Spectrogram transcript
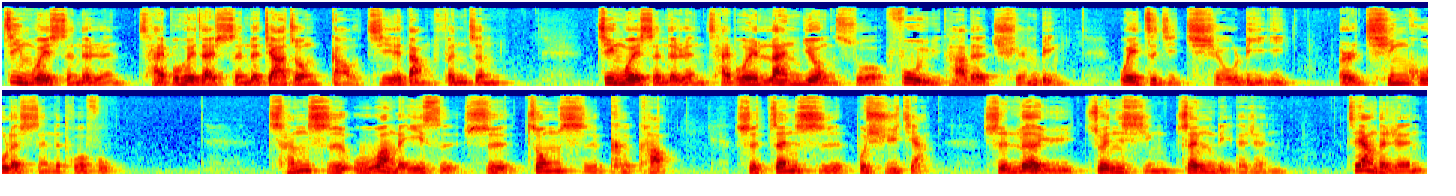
敬畏神的人才不会在神的家中搞结党纷争，敬畏神的人才不会滥用所赋予他的权柄，为自己求利益，而轻忽了神的托付。诚实无妄的意思是忠实可靠，是真实不虚假，是乐于遵行真理的人。这样的人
